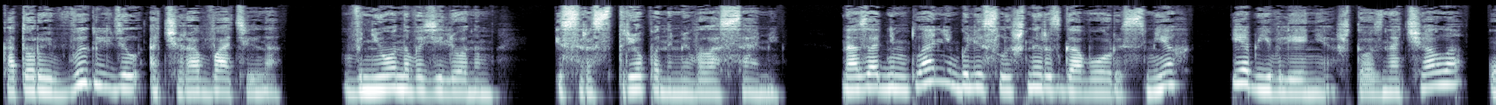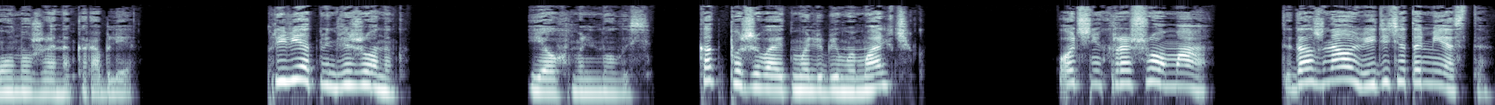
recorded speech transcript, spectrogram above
который выглядел очаровательно, в неоново-зеленом и с растрепанными волосами. На заднем плане были слышны разговоры, смех и объявление, что означало «он уже на корабле». «Привет, медвежонок!» Я ухмыльнулась. «Как поживает мой любимый мальчик?» «Очень хорошо, ма. Ты должна увидеть это место.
